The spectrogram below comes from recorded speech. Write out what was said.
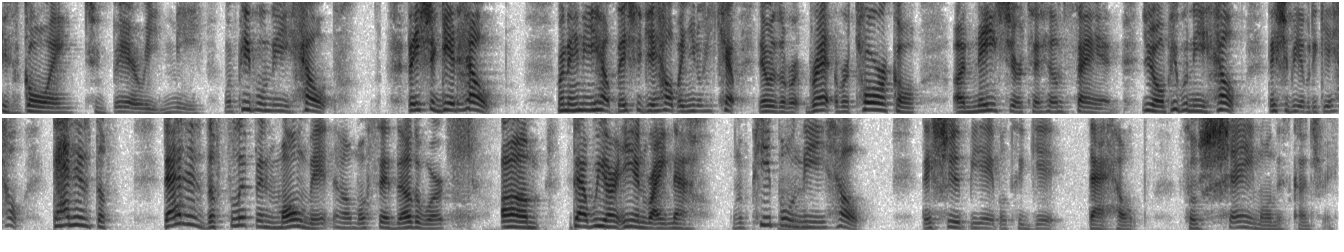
is going to bury me. When people need help, they should get help. When they need help, they should get help. And you know, he kept there was a, re- a rhetorical uh, nature to him saying, you know, people need help, they should be able to get help. That is the that is the flipping moment. I almost said the other word. Um, that we are in right now. When people need help, they should be able to get that help. So shame on this country.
